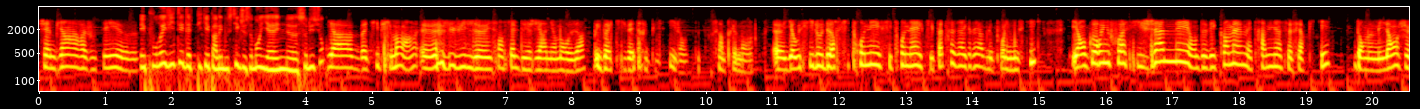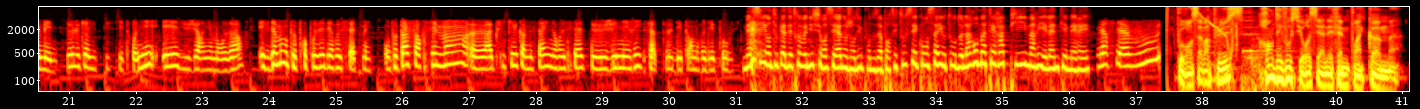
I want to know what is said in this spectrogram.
J'aime bien rajouter. Euh... Et pour éviter d'être piqué par les moustiques, justement, il y a une solution? Il y a bah, typiquement hein, euh, l'huile essentielle de géranium rosa, et bah, qui va être répulsive, hein, tout simplement. Euh, il y a aussi l'odeur citronnée, citronnelle, qui est pas très agréable pour les moustiques. Et encore une fois, si jamais on devait quand même être amené à se faire piquer, dans mon mélange, je mets de l'eucalyptus citronné et du géranium rosa. Évidemment, on peut proposer des recettes, mais on peut pas forcément euh, appliquer comme ça une recette euh, générique. Ça peut dépendre des peaux. Merci en tout cas d'être venue sur Océane aujourd'hui pour nous apporter tous ces conseils autour de l'aromathérapie, Marie-Hélène Kéméré. Merci à vous. Pour en savoir plus, rendez-vous sur oceanfm.com.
